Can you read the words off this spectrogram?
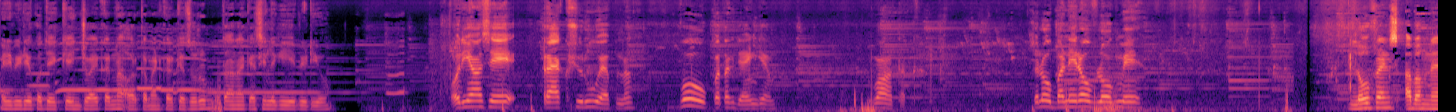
मेरी वीडियो को देख के एंजॉय करना और कमेंट करके ज़रूर बताना कैसी लगी ये वीडियो और यहाँ से ट्रैक शुरू है अपना। वो ऊपर तक जाएँगे हम। वहाँ तक। चलो बने रहो व्लॉग में। लो फ्रेंड्स अब हमने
